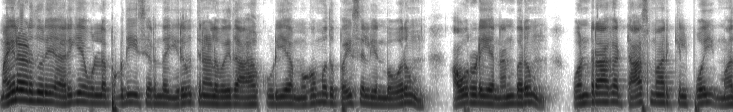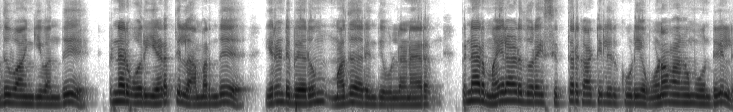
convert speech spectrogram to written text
மயிலாடுதுறை அருகே உள்ள பகுதியைச் சேர்ந்த இருபத்தி நாலு வயது ஆகக்கூடிய முகமது பைசல் என்பவரும் அவருடைய நண்பரும் ஒன்றாக டாஸ்மார்க்கில் போய் மது வாங்கி வந்து பின்னர் ஒரு இடத்தில் அமர்ந்து இரண்டு பேரும் மது அருந்தியுள்ளனர் பின்னர் மயிலாடுதுறை சித்தர் காட்டில் இருக்கக்கூடிய உணவகம் ஒன்றில்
